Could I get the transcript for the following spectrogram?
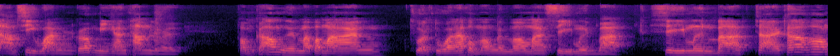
สามสี่วันก็มีงานทำเลย ผมก็เอาเงินมาประมาณส่วนตัวนะ ผมเอาเงินมาประมาณสี่หมื่นบาทสี่หมื่นบาทจ่ายค่าห้อง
